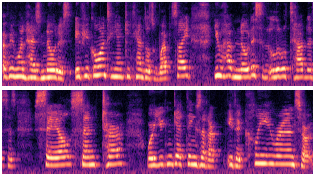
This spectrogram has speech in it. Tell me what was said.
everyone has noticed. If you go onto Yankee Candle's website, you have noticed a little tab that says Sale Center, where you can get things that are either clearance or,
